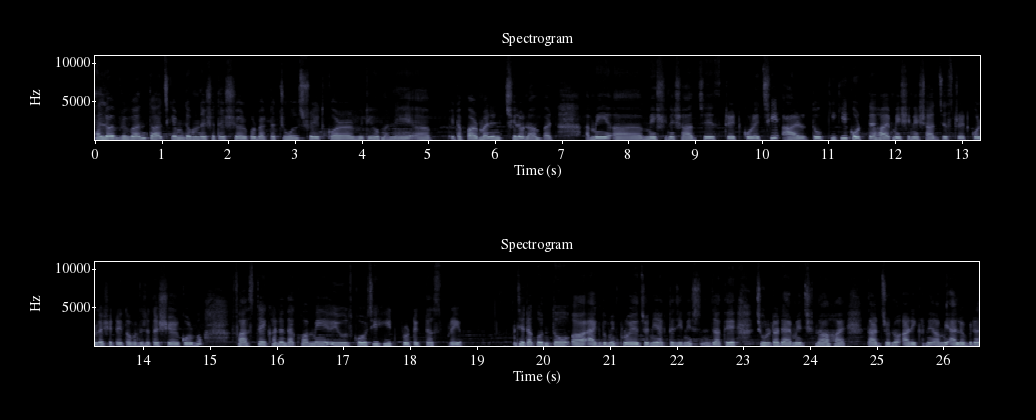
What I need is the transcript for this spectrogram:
হ্যালো এভরিওয়ান তো আজকে আমি তোমাদের সাথে শেয়ার করব একটা চুল স্ট্রেট করার ভিডিও মানে এটা পারমানেন্ট ছিল না বাট আমি মেশিনের সাহায্যে স্ট্রেট করেছি। আর তো কি কি করতে হয় মেশিনের সাহায্যে স্ট্রেট করলে সেটাই তোমাদের সাথে শেয়ার করব। ফার্স্টে এখানে দেখো আমি ইউজ করছি হিট প্রোটেক্টার স্প্রে যেটা কিন্তু একদমই প্রয়োজনীয় একটা জিনিস যাতে চুলটা ড্যামেজ না হয়, তার জন্য। আর এখানে আমি অ্যালোভেরা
